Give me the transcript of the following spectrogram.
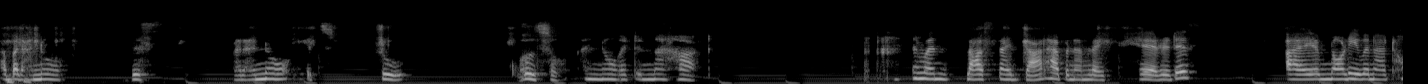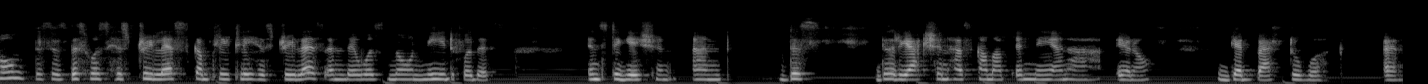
uh, but i know this but i know it's true also. I know it in my heart. And when last night that happened i'm like here it is. I am not even at home. This is this was historyless completely historyless and there was no need for this instigation. And this the reaction has come up in me and i you know get back to work and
